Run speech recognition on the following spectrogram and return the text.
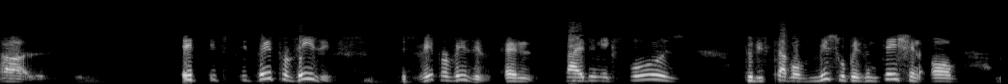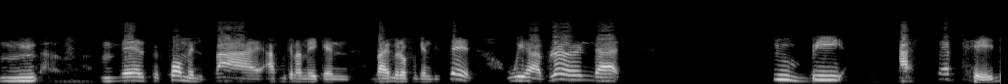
uh, it's it's it's very pervasive. It's very pervasive, and by being exposed to this type of misrepresentation of m- male performance by African American, by male African descent, we have learned that to be accepted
